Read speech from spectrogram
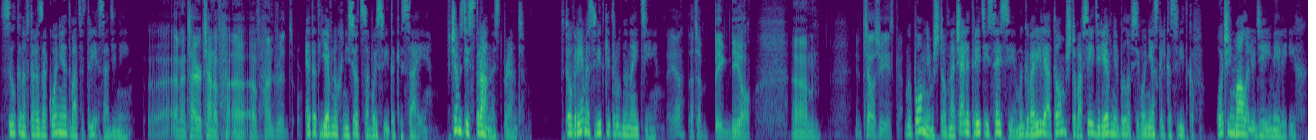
Ссылка на Второзаконие 23 с 1. Uh, an entire town of uh. Этот евнух несет с собой свиток Исаии. В чем здесь странность, Брент? В то время свитки трудно найти. Yeah, that's a big deal. Um, Мы помним, что в начале третьей сессии мы говорили о том, что во всей деревне было всего несколько свитков. Очень мало людей имели их.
